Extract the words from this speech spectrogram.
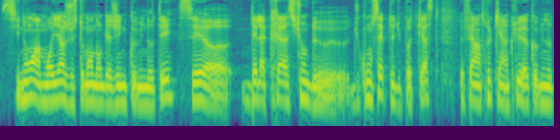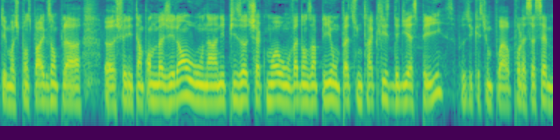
Sinon, un moyen justement d'engager une communauté, c'est euh, dès la création du concept du podcast, de faire un truc qui inclut la communauté. Moi, je pense par exemple à, je fais les tympans de Magellan, où on a un épisode chaque mois où on va dans un pays, on passe une tracklist dédiée à ce pays. Ça pose des questions pour, la SACEM,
